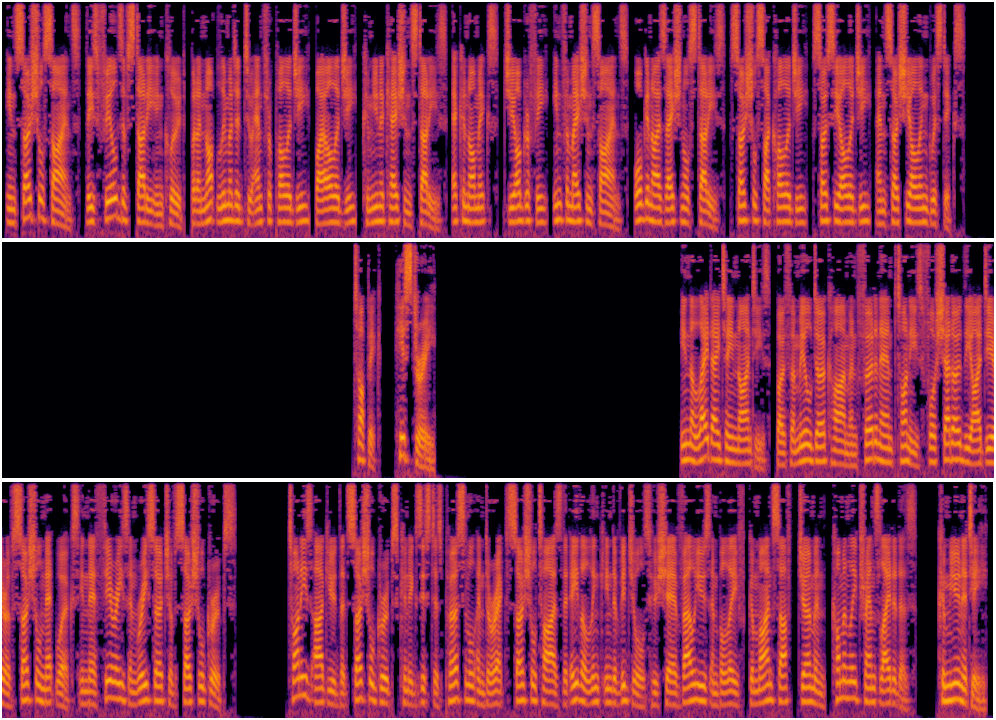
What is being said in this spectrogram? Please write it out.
In social science, these fields of study include, but are not limited to anthropology, biology, communication studies, economics, geography, information science, organizational studies, social psychology, sociology, and sociolinguistics. History In the late 1890s, both Emil Durkheim and Ferdinand Tönnies foreshadowed the idea of social networks in their theories and research of social groups. Tönnies argued that social groups can exist as personal and direct social ties that either link individuals who share values and belief Gemeinschaft, German, commonly translated as «community»,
